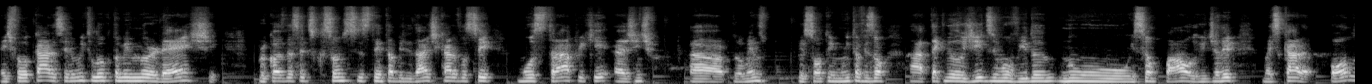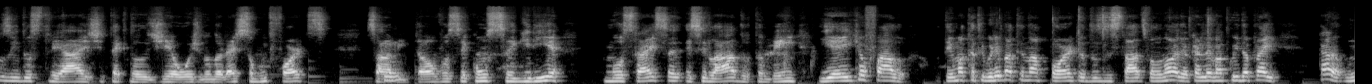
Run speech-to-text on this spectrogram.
a gente falou, cara, seria muito louco também no Nordeste, por causa dessa discussão de sustentabilidade, cara, você mostrar, porque a gente, ah, pelo menos o pessoal tem muita visão, a tecnologia desenvolvida no, em São Paulo, Rio de Janeiro, mas, cara, polos industriais de tecnologia hoje no Nordeste são muito fortes, sabe? Sim. Então você conseguiria mostrar esse, esse lado também, e é aí que eu falo, tem uma categoria batendo na porta dos estados falando, olha, eu quero levar cuida para aí. Cara, um,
